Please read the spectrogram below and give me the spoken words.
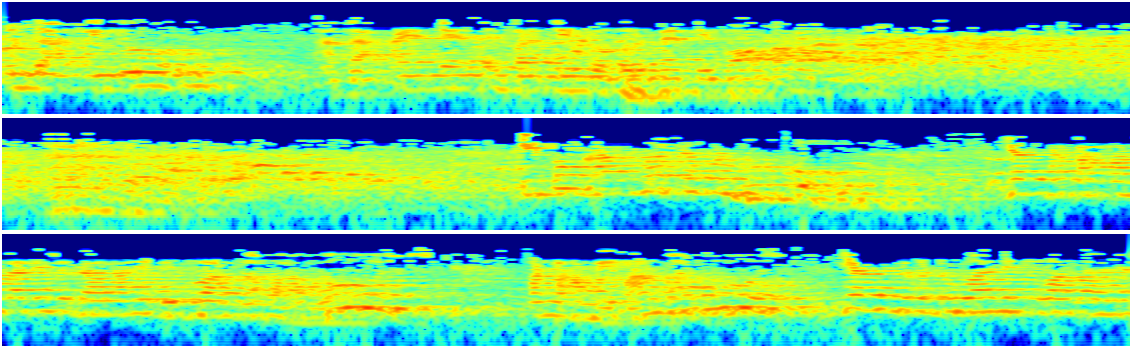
sudah itu agak pendek seperti Doberman dipotong itu karena yang mendukung yang pertama tadi lahir di keluarga bagus penampilan bagus. Yang kedua ini keluarganya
